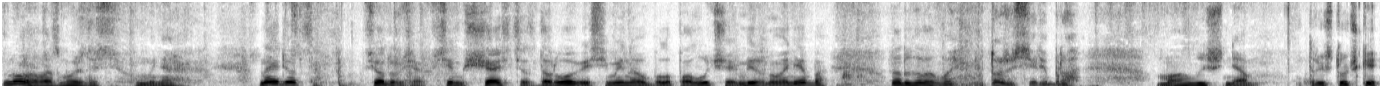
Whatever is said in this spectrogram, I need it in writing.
но возможность у меня найдется. Все, друзья, всем счастья, здоровья, семейного благополучия, мирного неба над головой. Тоже серебро. Малышня. Три штучки.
